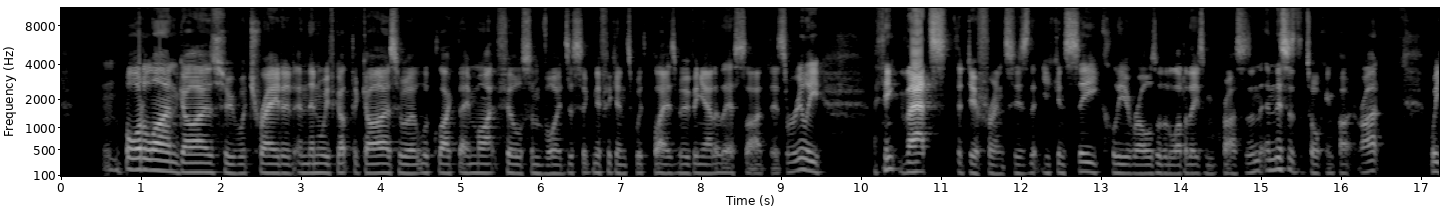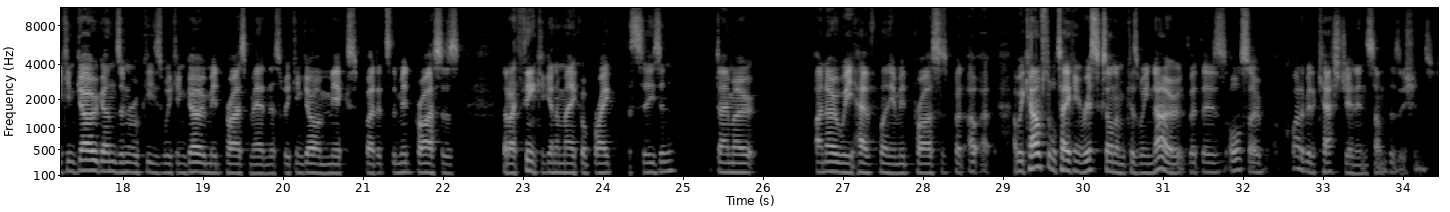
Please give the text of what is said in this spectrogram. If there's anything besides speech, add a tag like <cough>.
borderline guys who were traded, and then we've got the guys who are, look like they might fill some voids of significance with players moving out of their side. There's really, I think that's the difference is that you can see clear roles with a lot of these mid prices, and, and this is the talking point, right? we can go guns and rookies, we can go mid price madness, we can go a mix, but it's the mid prices that I think are going to make or break the season. Damo, I know we have plenty of mid prices, but are, are we comfortable taking risks on them because we know that there's also quite a bit of cash gen in some positions?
